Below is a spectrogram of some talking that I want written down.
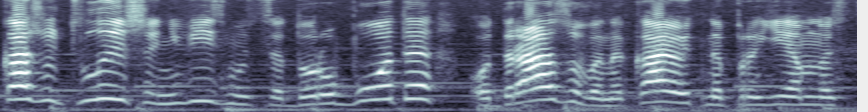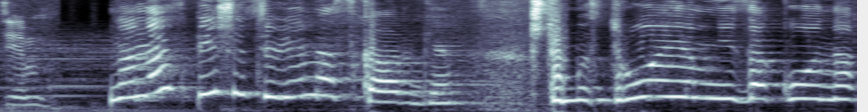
Кажуть, лишень візьмуться до роботи, одразу виникають неприємності. На нас пишут все время скарги, что мы строим незаконно,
